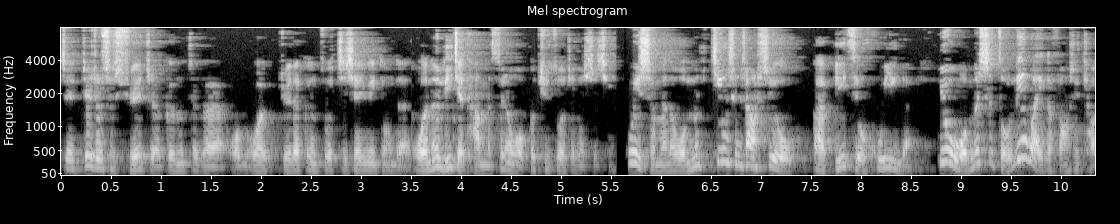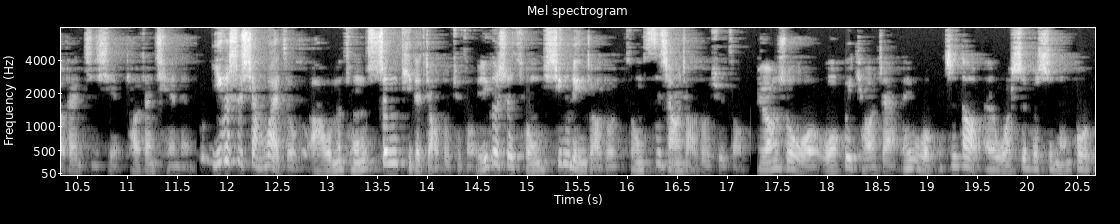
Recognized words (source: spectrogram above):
这这就是学者跟这个我我觉得跟做极限运动的，我能理解他们，虽然我不去做这个事情，为什么呢？我们精神上是有呃彼此有呼应的，因为我们是走另外一个方式挑战极限、挑战潜能，一个是向外走啊，我们从身体的角度去走；一个是从心灵角度、从思想角度去走。比方说，我我会挑战，哎，我不知道，哎，我是不是能够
